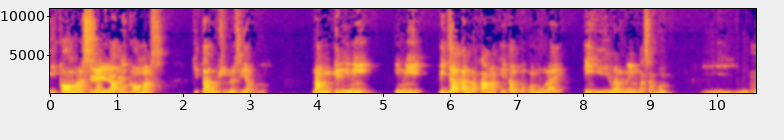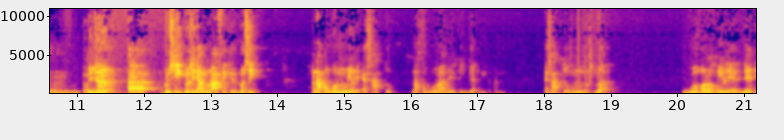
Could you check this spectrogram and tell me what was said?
E-commerce, semua Iya. e-commerce. Kita harus sudah siap, bro. Nah, mungkin ini ini pijakan pertama kita untuk memulai e-learning tersebut. Hmm. Jujur, eh, gue sih gue sih nggak munafik ya. Gue sih, kenapa gue memilih S1? Kenapa gue nggak D3 gitu kan? S1 menurut gue, gue kalau milih D3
